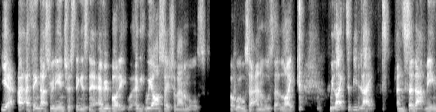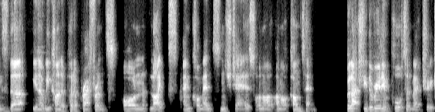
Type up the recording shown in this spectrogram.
yeah, I, I think that's really interesting, isn't it? Everybody, we are social animals, but we're also animals that like we like to be liked and so that means that you know we kind of put a preference on likes and comments and shares on our on our content. But actually the really important metric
